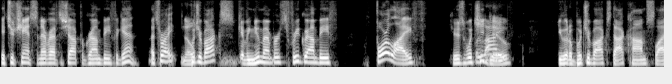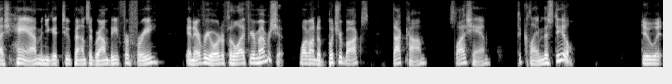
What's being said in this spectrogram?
it's your chance to never have to shop for ground beef again. That's right. Nope. Butcher Box giving new members free ground beef for life. Here's what For you do. You go to butcherbox.com slash ham and you get two pounds of ground beef for free in every order for the life of your membership. Log on to butcherbox.com slash ham to claim this deal. Do it.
